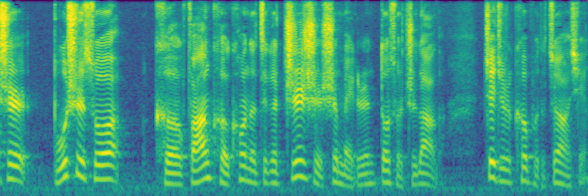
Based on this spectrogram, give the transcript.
是不是说。可防可控的这个知识是每个人都所知道的，这就是科普的重要性。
